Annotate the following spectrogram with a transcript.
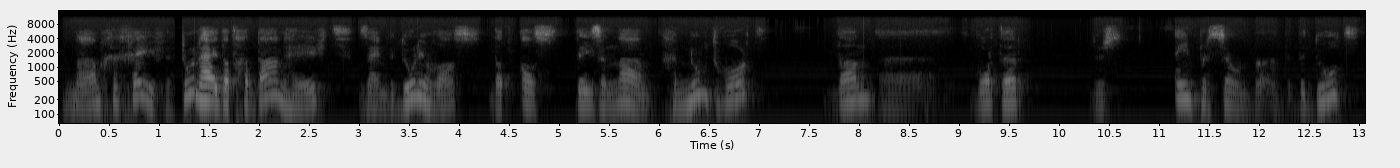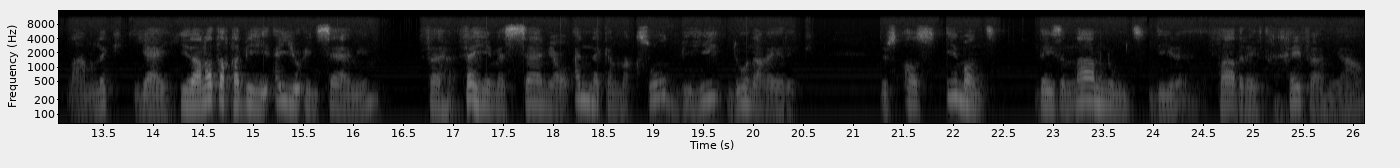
naam gegeven. Toen hij dat gedaan heeft, zijn bedoeling was dat als deze naam genoemd wordt, dan uh, wordt er dus één persoon bedoeld, namelijk jij. إذا نطق به أي إنسان فهم السامع أنك المقصود به دون غيرك. Dus als iemand deze naam noemt die vader heeft gegeven aan jou,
